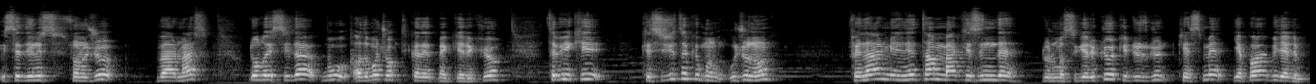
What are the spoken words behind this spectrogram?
istediğiniz sonucu vermez. Dolayısıyla bu adıma çok dikkat etmek gerekiyor. Tabii ki kesici takımın ucunun fener milinin tam merkezinde durması gerekiyor ki düzgün kesme yapabilelim.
